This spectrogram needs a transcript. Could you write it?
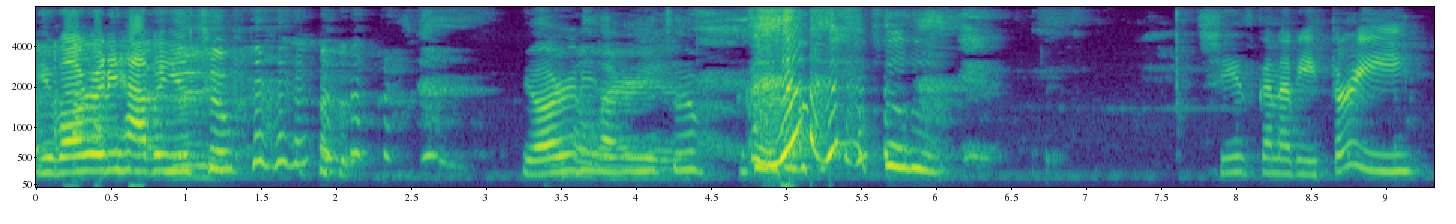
You've already have a YouTube. you already have a YouTube. She's gonna be three.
